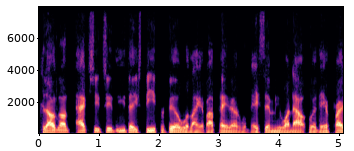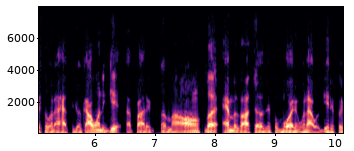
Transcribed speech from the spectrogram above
Cause I was gonna ask you too. Do you think Speed Fulfill would like if I pay them, would they send me one out for their price, or would I have to go? Cause I want to get a product of my own, but Amazon sells it for more than what I would get it for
